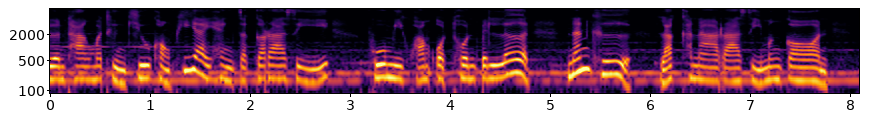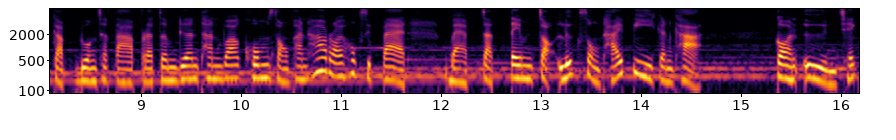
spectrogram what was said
เดินทางมาถึงคิวของพี่ใหญ่แห่งจักรราศีผู้มีความอดทนเป็นเลิศ นั่นคือ ลัคนาราศีมังกร กับดวงชะตาประจำเดือนธันวาคม 2568 แบบจัดเต็มเจาะลึกส่งท้ายปีกันค่ะ ก่อนอื่นเช็ค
